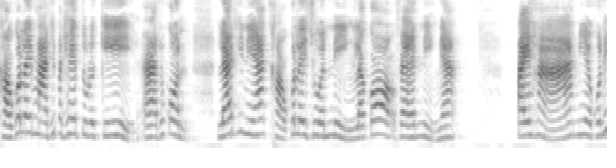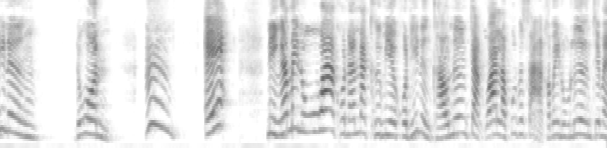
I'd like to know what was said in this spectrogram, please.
เขาก็เลยมาที่ประเทศตุรกีอ่าทุกคน และทีเนี้ยเขาก็เลยชวนหนิงแล้วก็แฟนหนิงเนี่ย ไปหาเมียคนที่หนึ่งทุกคน อืม เอ๊ะหนิงก็ไม่รู้ว่าคนนั้นนะคือเมียคนที่หนึ่งเขาเนื่องจากว่าเราพูดภาษาเขาไม่รู้เรื่องใช่ไหม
